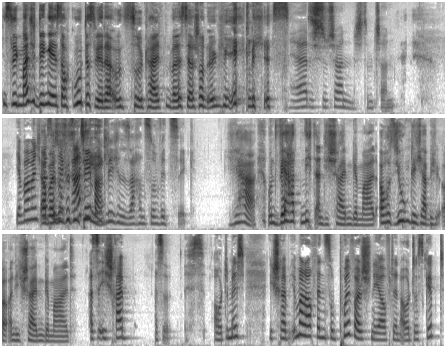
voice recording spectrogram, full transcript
Deswegen manche Dinge ist auch gut, dass wir da uns zurückhalten, weil es ja schon irgendwie eklig ist. Ja, das stimmt schon, das stimmt schon. Ja, aber manchmal aber sind so ja gerade die ekligen Sachen so witzig. Ja, und wer hat nicht an die Scheiben gemalt? Auch als Jugendliche habe ich äh, an die Scheiben gemalt. Also ich schreibe, also ich oute mich, ich schreibe immer noch, wenn es so Pulverschnee auf den Autos gibt,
